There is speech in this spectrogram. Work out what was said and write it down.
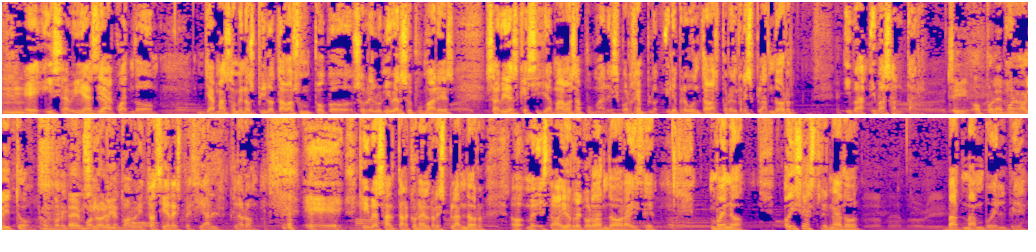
Eh, y sabías ya cuando ya más o menos pilotabas un poco sobre el universo Pumares, sabías que si llamabas a Pumares, por ejemplo, y le preguntabas por el resplandor, iba, iba a saltar. Sí, o por el monolito. O por el, El sí, por monolito. el monolito hacía el especial, claro. Eh, que iba a saltar con el resplandor. Oh, me- estaba yo recordando ahora, dice, bueno, hoy se ha estrenado Batman vuelve.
